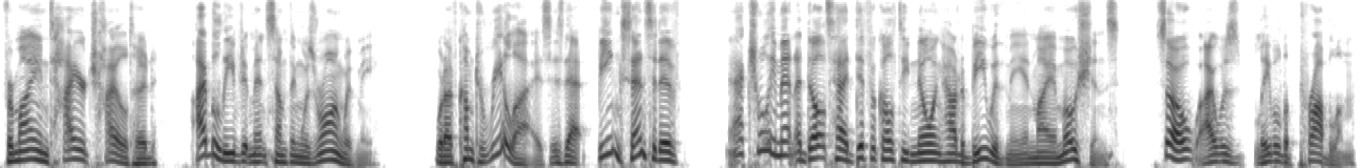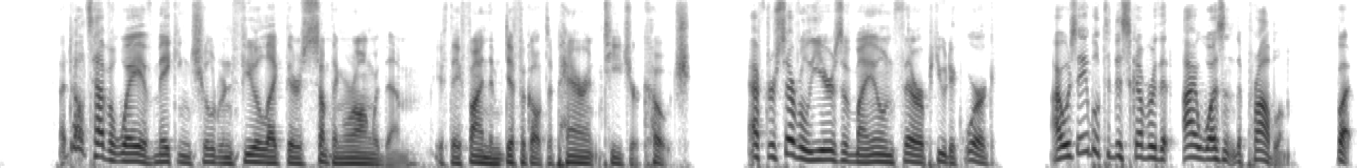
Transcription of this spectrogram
For my entire childhood, I believed it meant something was wrong with me. What I've come to realize is that being sensitive actually meant adults had difficulty knowing how to be with me and my emotions, so I was labeled a problem. Adults have a way of making children feel like there's something wrong with them if they find them difficult to parent, teach, or coach. After several years of my own therapeutic work, I was able to discover that I wasn't the problem, but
